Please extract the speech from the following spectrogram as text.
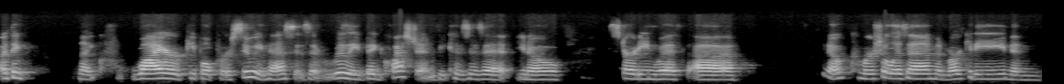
I think like, why are people pursuing this is a really big question because is it, you know, starting with, uh, you know, commercialism and marketing and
